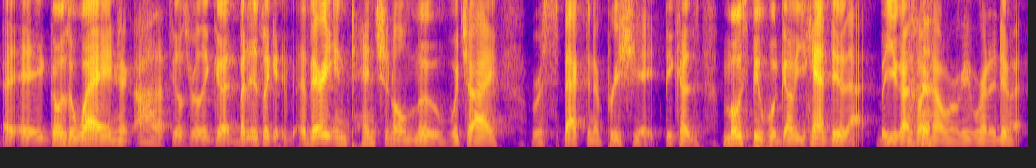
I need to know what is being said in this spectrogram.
it, it goes away, and you're like, oh, that feels really good. But it's like a, a very intentional move, which I respect and appreciate because most people would go, you can't do that. But you guys are like, no, we're, we're going to do it.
